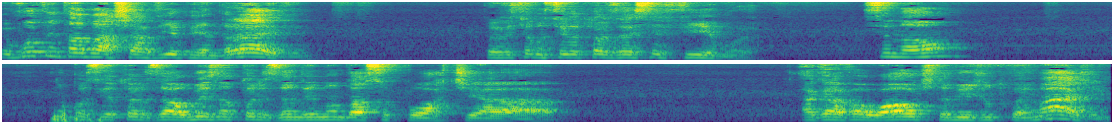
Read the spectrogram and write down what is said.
Eu vou tentar baixar via pendrive para ver se eu consigo atualizar esse firmware. Se não, não consigo atualizar, ou mesmo atualizando ele não dá suporte a, a gravar o áudio também junto com a imagem,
